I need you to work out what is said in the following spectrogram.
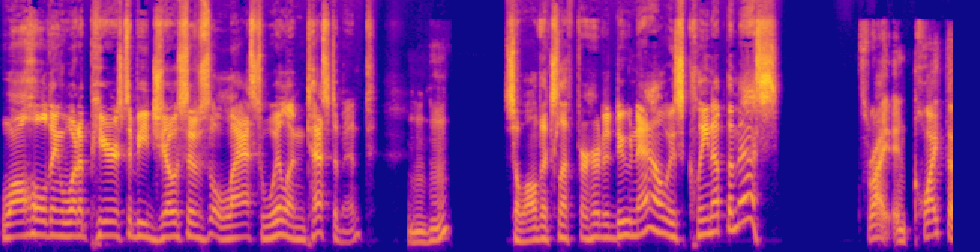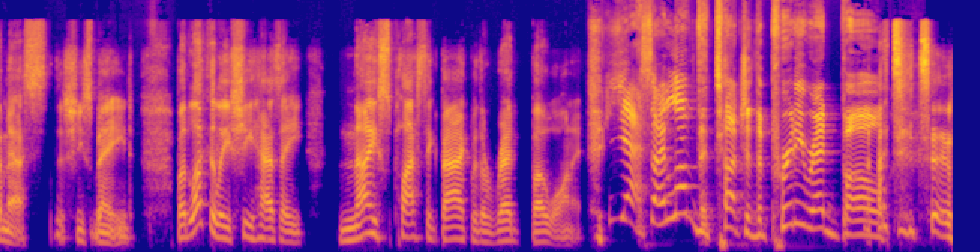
While holding what appears to be Joseph's last will and testament. Mm-hmm. So all that's left for her to do now is clean up the mess. That's right. And quite the mess that she's made. But luckily, she has a nice plastic bag with a red bow on it. Yes, I love the touch of the pretty red bow. I do too.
